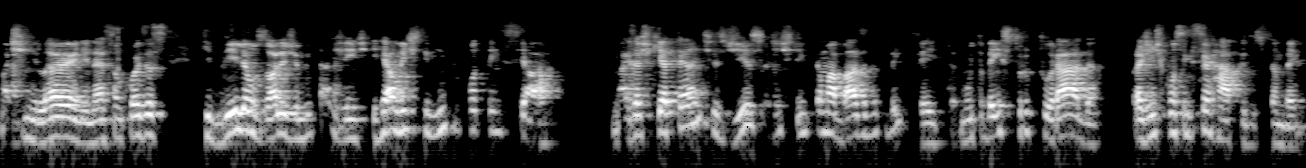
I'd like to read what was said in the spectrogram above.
machine learning, né? São coisas que brilham os olhos de muita gente e realmente tem muito potencial. Mas acho que até antes disso, a gente tem que ter uma base muito bem feita, muito bem estruturada, para a gente conseguir ser rápidos também.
